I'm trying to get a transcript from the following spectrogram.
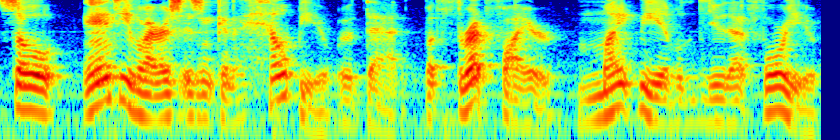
So, antivirus isn't going to help you with that, but ThreatFire might be able to do that for you.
